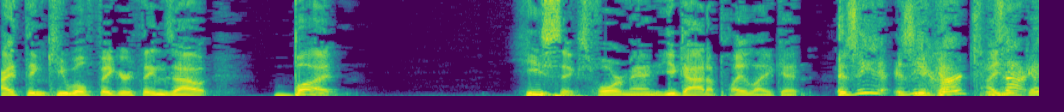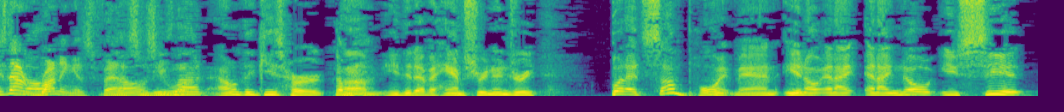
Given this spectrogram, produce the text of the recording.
I think he will figure things out. But he's six four, man. You got to play like it. Is he is he You hurt? uh, he's not. got- he's not no, running as fast no, as he was. not. I don't think he's hurt. Come on. Um, he did have a hamstring injury, but at some point, man, you know, and I and I know you see it.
